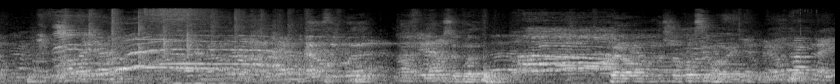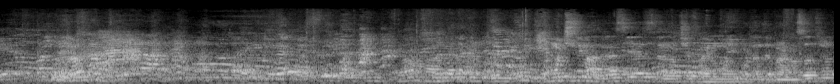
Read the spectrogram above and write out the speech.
¿Ya no se puede? No, ya no se puede. Pero nuestro próximo evento. Muchísimas gracias. Esta noche fue muy importante para nosotros.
